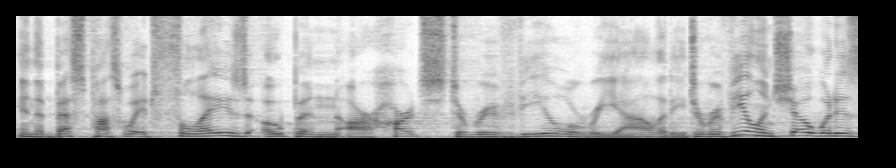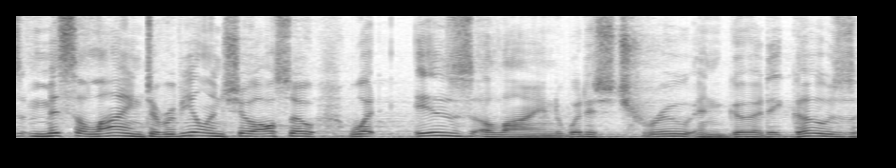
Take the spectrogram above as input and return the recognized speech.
in the best possible way. It fillets open our hearts to reveal reality, to reveal and show what is misaligned, to reveal and show also what is aligned, what is true and good. It goes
